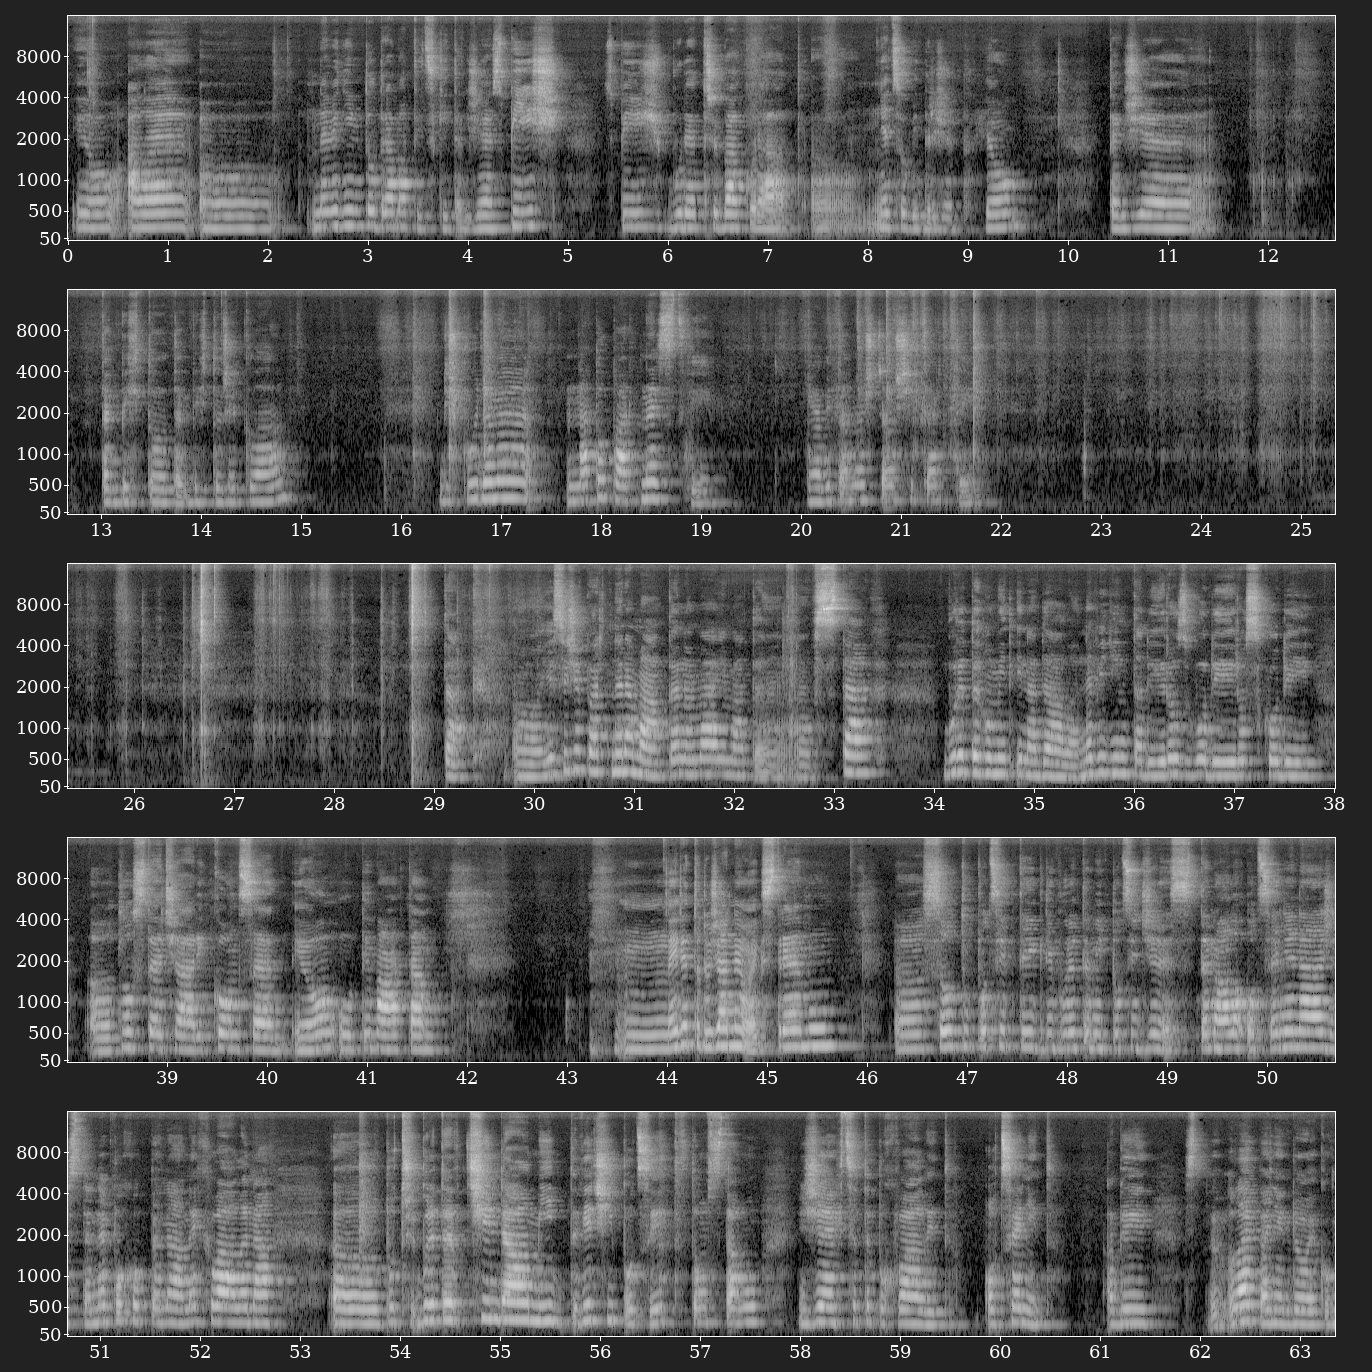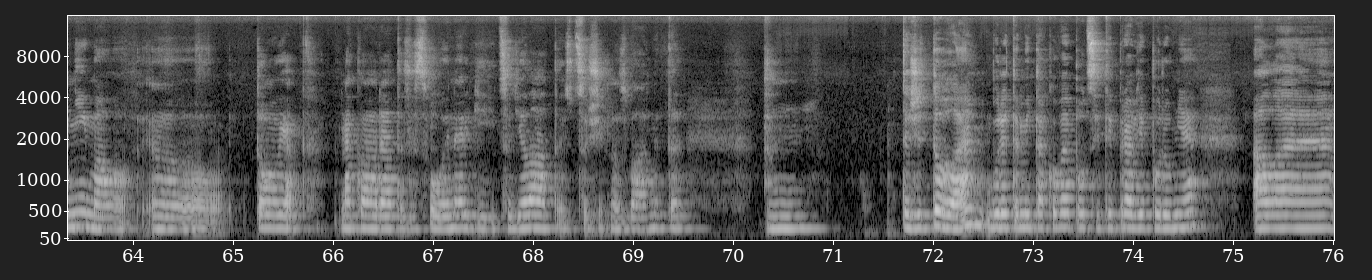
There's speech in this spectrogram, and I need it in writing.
jo, ale uh, nevidím to dramaticky, takže spíš, spíš bude třeba akorát uh, něco vydržet, jo. Takže tak bych to, tak bych to řekla. Když půjdeme na to partnerství. Já vytáhnu ještě další karty. Tak, jestliže partnera máte, normálně máte uh, vztah, budete ho mít i nadále. Nevidím tady rozvody, rozchody, uh, tlusté čáry, konce, jo, ultimáta. Mm, nejde to do žádného extrému, jsou tu pocity, kdy budete mít pocit, že jste málo oceněná, že jste nepochopená, nechválená. Budete čím dál mít větší pocit v tom vztahu, že chcete pochválit, ocenit, aby lépe někdo jako vnímal uh, to, jak nakládáte se svou energií, co děláte, co všechno zvládnete. Mm. Takže tohle budete mít takové pocity pravděpodobně ale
